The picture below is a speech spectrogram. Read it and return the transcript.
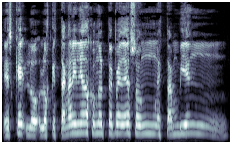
es que lo- los que están alineados con el PPD son, están bien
